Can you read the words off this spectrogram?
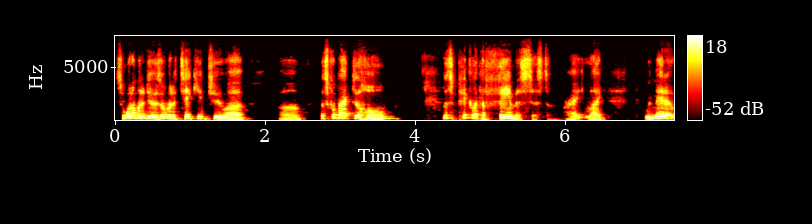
So what I'm going to do is I'm going to take you to uh, uh, let's go back to the home. Let's pick like a famous system, right? Like we made a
